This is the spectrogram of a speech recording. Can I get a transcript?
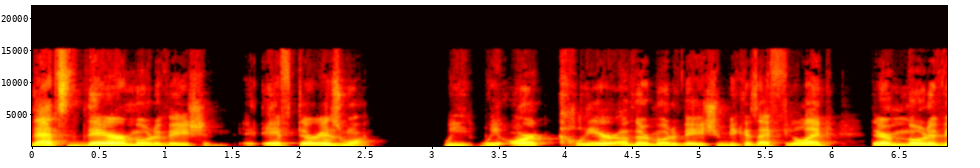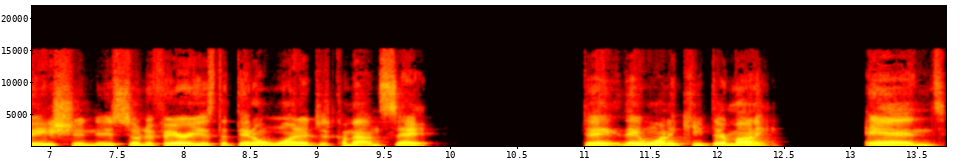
That's their motivation, if there is one. We we aren't clear of their motivation because I feel like their motivation is so nefarious that they don't want to just come out and say it. They they want to keep their money. And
